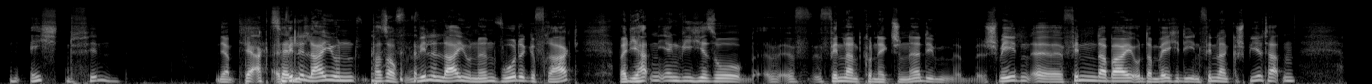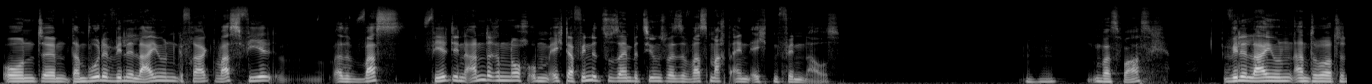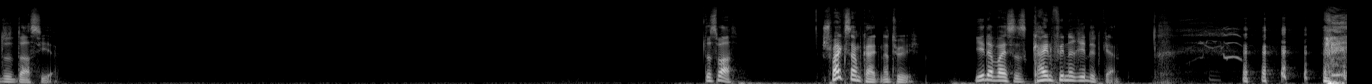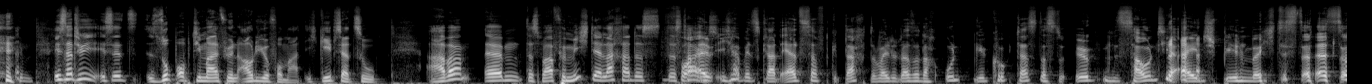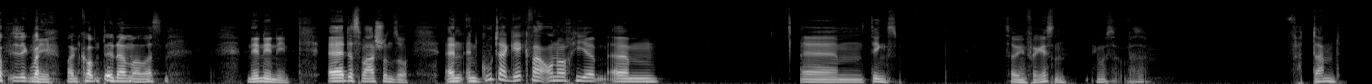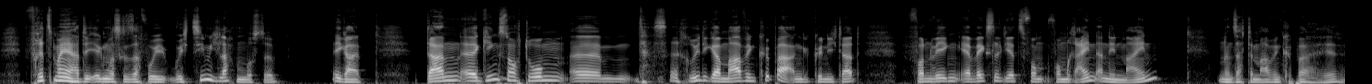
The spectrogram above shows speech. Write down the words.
Einen echten Finn? Ja. Der Akzent. Wille Lajunen, pass auf, Wille Lajunen wurde gefragt, weil die hatten irgendwie hier so äh, Finnland-Connection, ne? Die äh, Schweden, äh, Finnen dabei und dann welche, die in Finnland gespielt hatten. Und ähm, dann wurde Wille Lajunen gefragt, was fehlt, also was fehlt den anderen noch, um echter Finne zu sein, beziehungsweise was macht einen echten Finnen aus? Mhm. Was war's? Wille Lajunen antwortete das hier. Das war's. Schweigsamkeit natürlich. Jeder weiß es, kein Finne redet gern. ist natürlich ist jetzt suboptimal für ein Audioformat. Ich gebe es ja zu. Aber ähm, das war für mich der Lacher des, des Vor allem, Tages. ich habe jetzt gerade ernsthaft gedacht, weil du da so nach unten geguckt hast, dass du irgendeinen Sound hier einspielen möchtest oder so. Ich denke mal, Nee. wann kommt denn da mal was? Nee, nee, nee. Äh, das war schon so. Ein, ein guter Gag war auch noch hier, ähm, ähm, Dings. Jetzt habe ich ihn vergessen. Irgendwas, was, verdammt. Fritz Meier hatte irgendwas gesagt, wo ich, wo ich ziemlich lachen musste. Egal. Dann äh, ging es noch drum, ähm, dass Rüdiger Marvin Küpper angekündigt hat, von wegen, er wechselt jetzt vom, vom Rhein an den Main. Und dann sagte Marvin Küpper, hä,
